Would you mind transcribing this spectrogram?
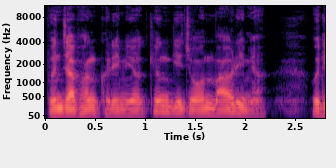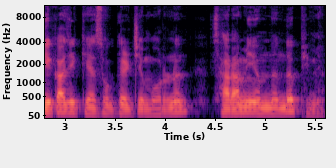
번잡한 그림이며 경기 좋은 마을이며 어디까지 계속될지 모르는 사람이 없는 늪이며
